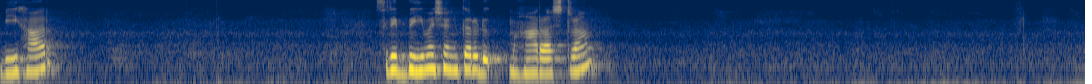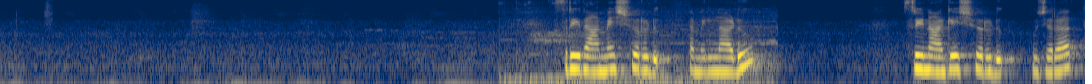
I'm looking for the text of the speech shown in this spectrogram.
బీహార్. శ్రీ భీమశంకరుడు మహారాష్ట్ర. శ్రీ రామేశ్వరుడు తమిళనాడు. శ్రీ నాగేశ్వరుడు గుజరాత్.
